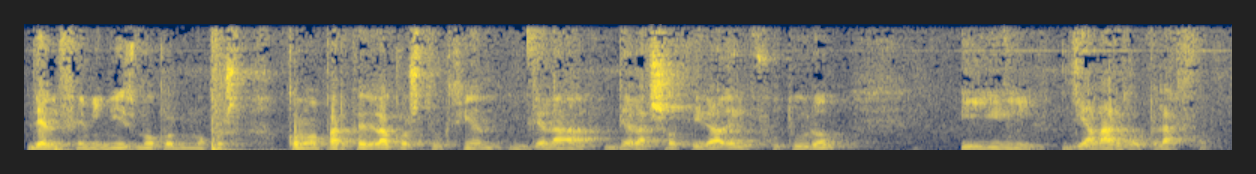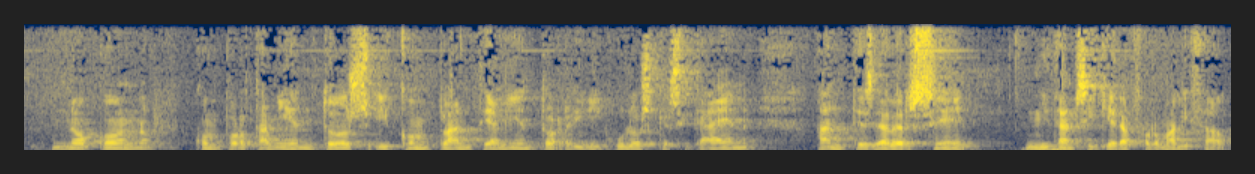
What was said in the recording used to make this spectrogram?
del feminismo como, parte de la construcción de la, de la sociedad del futuro y, y a largo plazo, no con comportamientos y con planteamientos ridículos que se caen antes de haberse ni tan siquiera formalizado.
